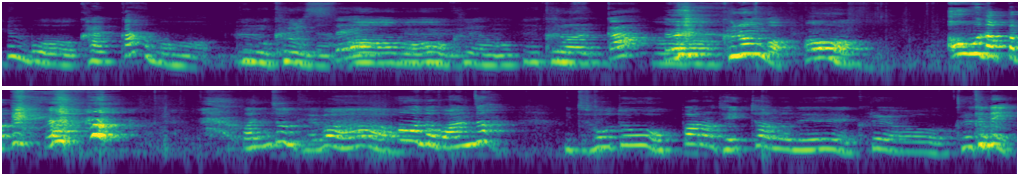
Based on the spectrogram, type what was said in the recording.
그냥 뭐, 갈까? 뭐, 그냥 음, 뭐, 글쎄? 거. 어, 뭐, 음. 그래, 어, 그냥 그럴까? 어, 그런 거. 어, 어우, 답답해. 완전 대박. 어, 나 완전. 저도 오빠랑 데이트하면은 그래요. 근데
